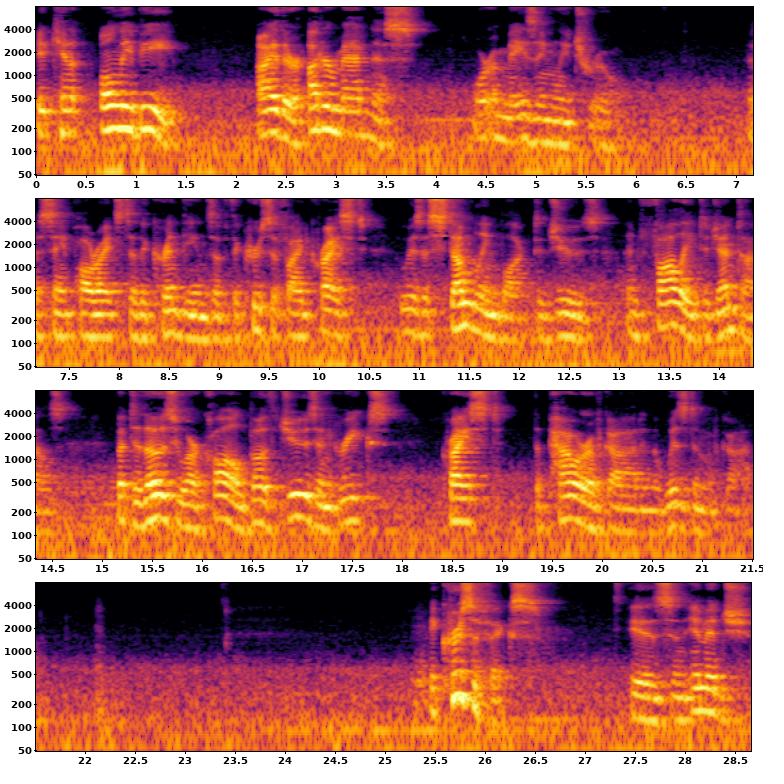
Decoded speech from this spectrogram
It can only be either utter madness or amazingly true as St. Paul writes to the Corinthians of the crucified Christ, who is a stumbling block to Jews and folly to Gentiles, but to those who are called, both Jews and Greeks, Christ, the power of God and the wisdom of God. A crucifix is an image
